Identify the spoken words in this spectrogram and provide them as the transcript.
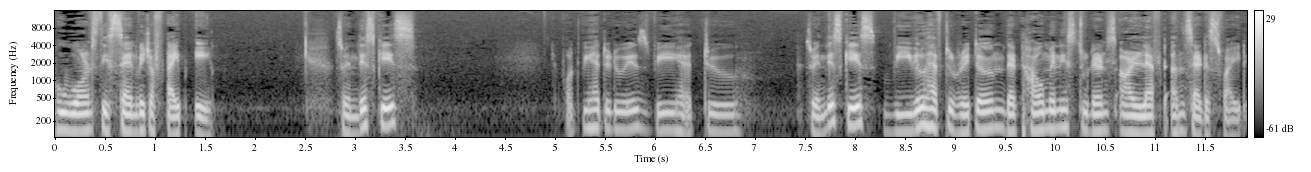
who wants the sandwich of type A. So in this case what we had to do is we had to so in this case, we will have to return that how many students are left unsatisfied.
